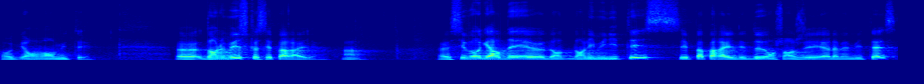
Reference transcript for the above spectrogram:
ont énormément muté. dans le muscle, c'est pareil. Hein. Euh, si vous regardez euh, dans, l'immunité, ce n'est pas pareil. Les deux ont changé à la même vitesse.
